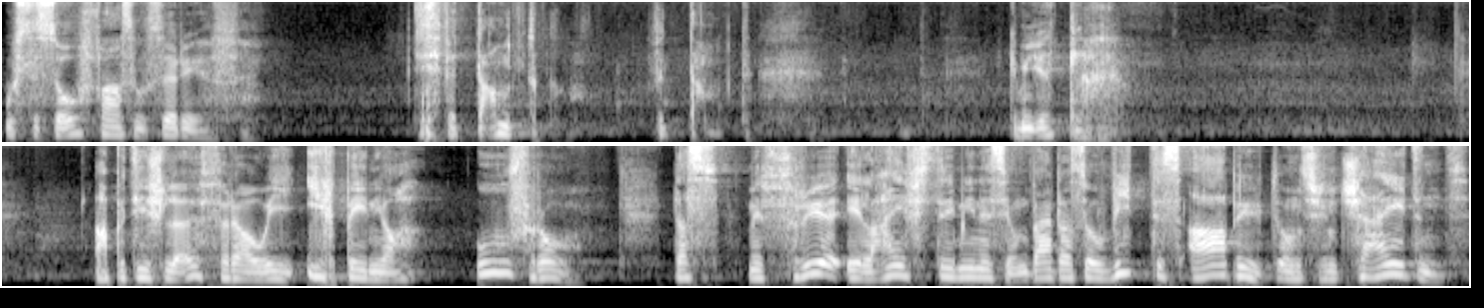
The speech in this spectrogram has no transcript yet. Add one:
aus den Sofas rausrufen. Das ist verdammt, verdammt gemütlich. Aber die schlafen auch ein. Ich bin ja froh, dass wir früher in Livestream sind und wer da so weites anbietet, uns entscheidend.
